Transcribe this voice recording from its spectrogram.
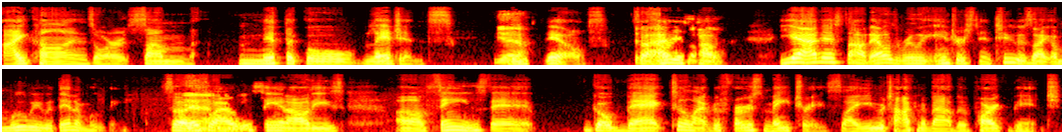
icons or some mythical legends Yeah. themselves the so i just thought couple. yeah, I just thought that was really interesting too. It's like a movie within a movie. So that's why I was seeing all these uh things that go back to like the first Matrix. Like you were talking about the park bench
